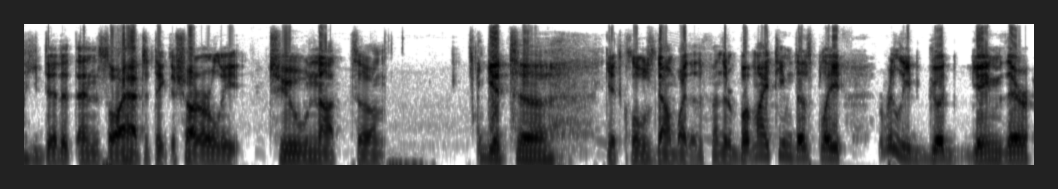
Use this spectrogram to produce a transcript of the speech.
he did it and so I had to take the shot early to not um, get uh, get closed down by the defender. But my team does play a really good game there.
